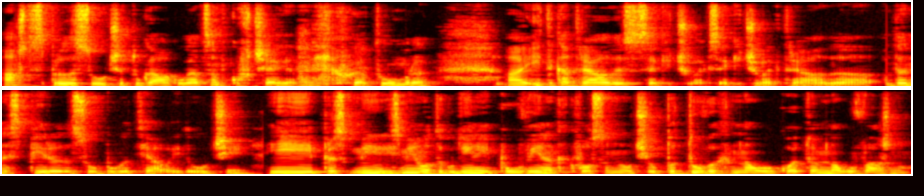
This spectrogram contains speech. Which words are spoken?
аз ще спра да се уча тогава, когато съм в ковчега, нали, когато умра. А, и така трябва да е с всеки човек. Всеки човек трябва да, да не спира да се обогатява и да учи. И през изминалата година и половина какво съм научил? Пътувах много, което е много важно.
